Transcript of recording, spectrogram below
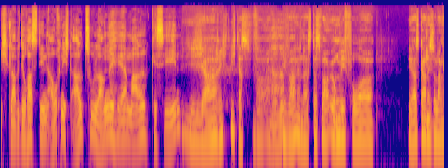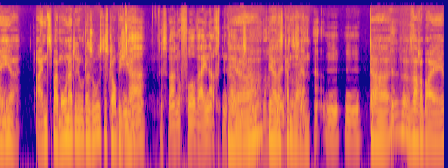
Ich glaube, du hast ihn auch nicht allzu lange her mal gesehen. Ja, richtig. Das war, ja. wie war denn das? Das war irgendwie vor, ja, ist gar nicht so lange her. Ein, zwei Monate oder so ist das, glaube ich, ja. Her. Das war noch vor Weihnachten, glaube ja, ich. Ja, ja das kann sein. Ja. Mhm, mhm. Da war er bei,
